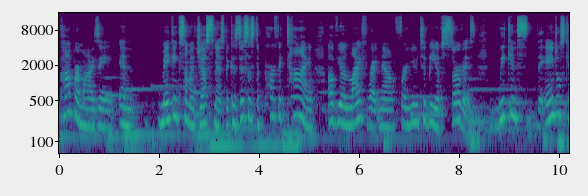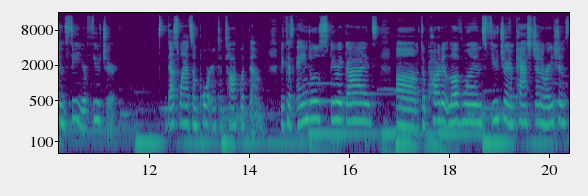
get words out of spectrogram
compromising and making some adjustments because this is the perfect time of your life right now for you to be of service. We can, the angels can see your future. That's why it's important to talk with them because angels, spirit guides, um, departed loved ones, future and past generations,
